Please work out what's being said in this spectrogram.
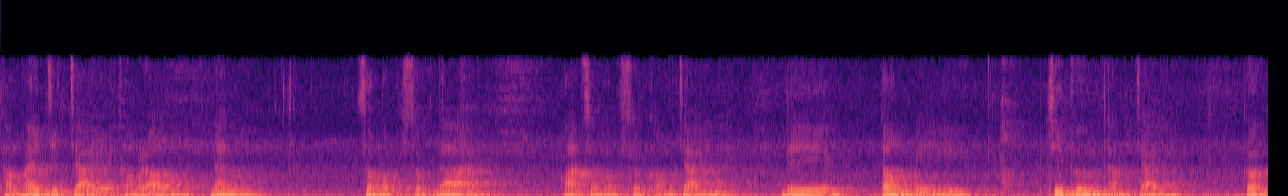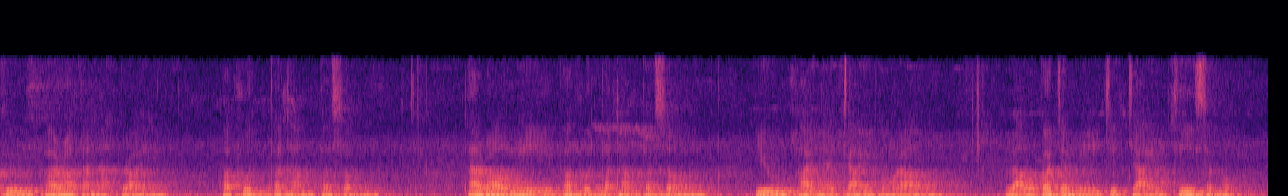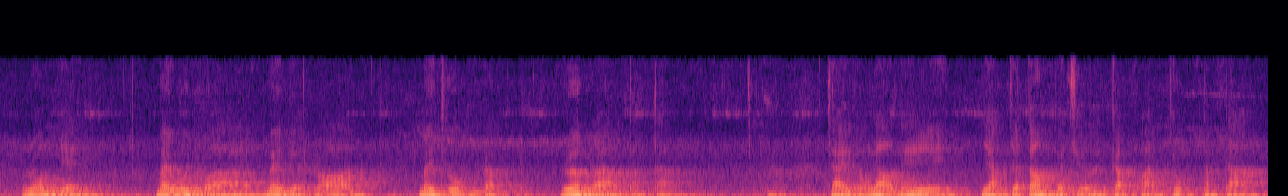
ทำให้จิตใจของเรานั้นสงบสุขได้ ความสงบสุขของใจนี้ ต้องมีที่พึ่งทางใจ ก็คือพระรัตนตรัย พระพุทธพระธรรมพระสงฆ์ถ้าเรามีพระพุทธพระธรรมพระสงฆ์อยู่ภายในใจของเรา เราก็จะมีจิตใจที่สงบร่มเย็น ไม่วุ่นวาย ไม่เดือดร้อน ไม่ทุกข์กับเรื่องราวต่างๆ ใจของเรานี้ยังจะต้องเผชิญกับความทุกข์ต่างๆ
